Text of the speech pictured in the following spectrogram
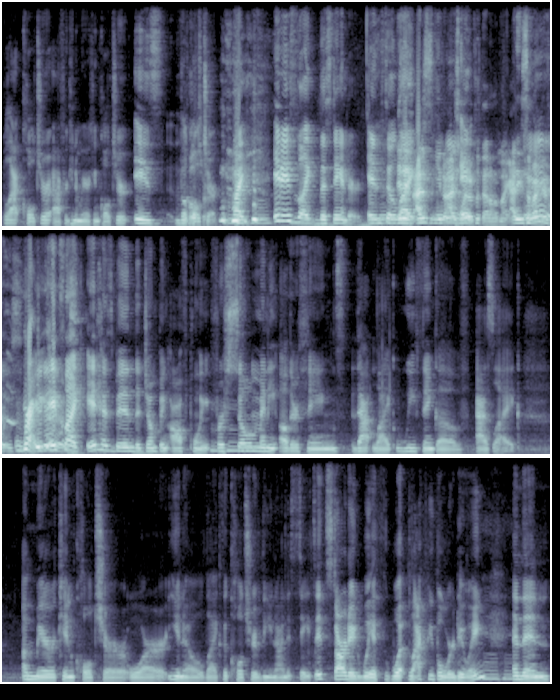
black culture, African American culture is the Culture. culture. like it is like the standard. And so It is. like I just you know I just it wanted to put that on the mic. I need somebody It to right. It it's like it has been the jumping off point for so many other things that like we think of as like american culture or you know like the culture of the united states. It started with what black people were doing and then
